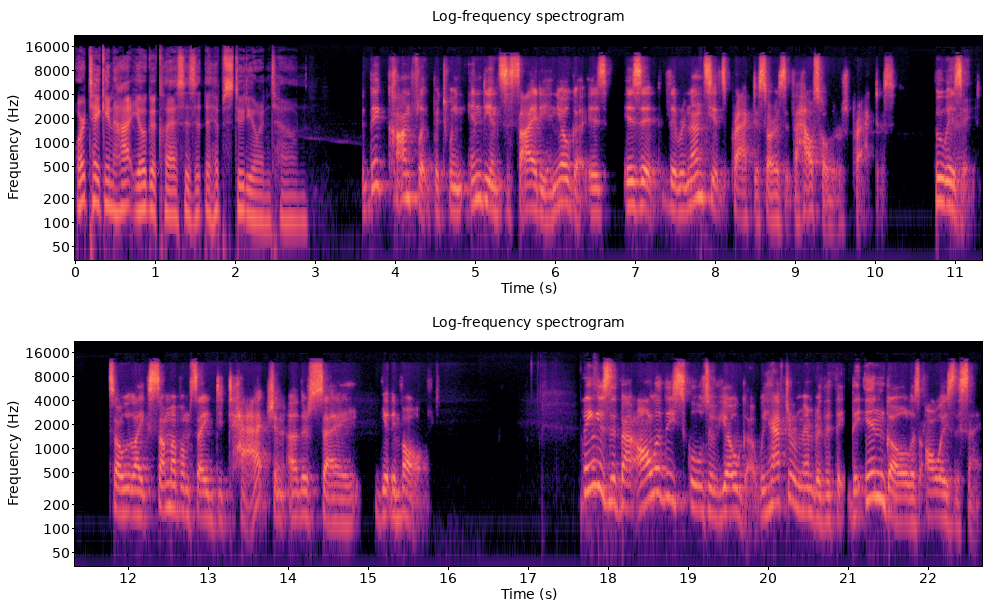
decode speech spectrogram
or taking hot yoga classes at the hip studio in town. The big conflict between Indian society and yoga is Is it the renunciate's practice or is it the householder's practice? Who is it? So, like some of them say detach, and others say get involved. The thing is about all of these schools of yoga, we have to remember that the, the end goal is always the same.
